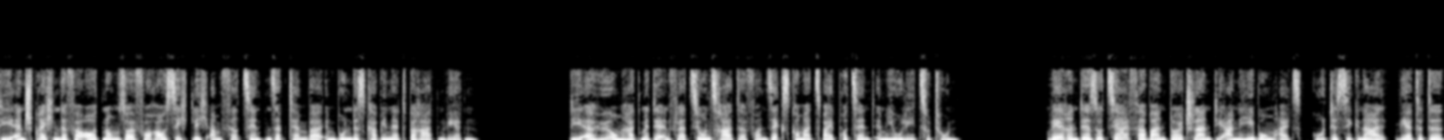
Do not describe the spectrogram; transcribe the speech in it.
Die entsprechende Verordnung soll voraussichtlich am 14. September im Bundeskabinett beraten werden. Die Erhöhung hat mit der Inflationsrate von 6,2 Prozent im Juli zu tun. Während der Sozialverband Deutschland die Anhebung als gutes Signal wertete,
